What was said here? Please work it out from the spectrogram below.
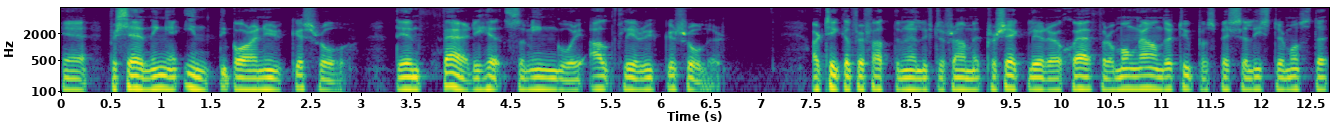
Eh, Försäljning är inte bara en yrkesroll. Det är en färdighet som ingår i allt fler yrkesroller. Artikelförfattarna lyfter fram att projektledare och chefer och många andra typer av specialister måste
